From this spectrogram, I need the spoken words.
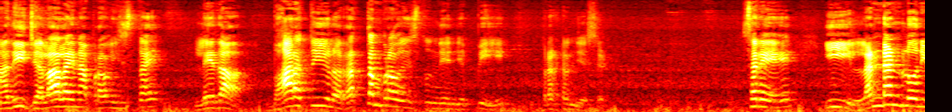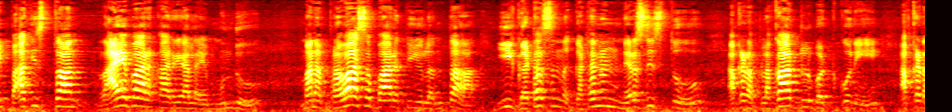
నదీ జలాలైనా ప్రవహిస్తాయి లేదా భారతీయుల రక్తం ప్రవహిస్తుంది అని చెప్పి ప్రకటన చేశాడు. సరే ఈ లండన్లోని పాకిస్తాన్ రాయబార కార్యాలయం ముందు మన ప్రవాస భారతీయులంతా ఈ ఘటన ఘటనను నిరసిస్తూ అక్కడ ప్లకార్డులు పట్టుకొని అక్కడ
